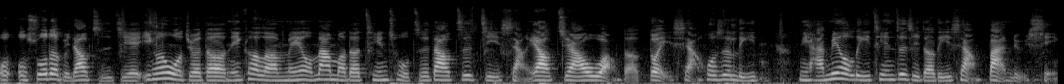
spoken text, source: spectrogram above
我我说的比较直接，因为我觉得你可能没有那么的清楚知道自己想要交往的对象，或是理你还没有厘清自己的理想伴侣型。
